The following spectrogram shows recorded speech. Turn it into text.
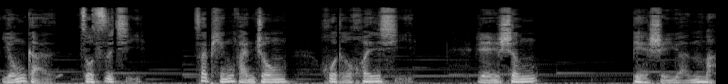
勇敢做自己，在平凡中获得欢喜，人生便是圆满。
